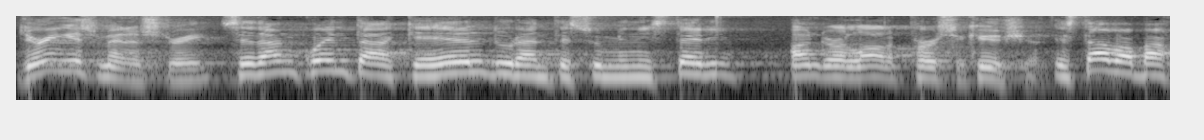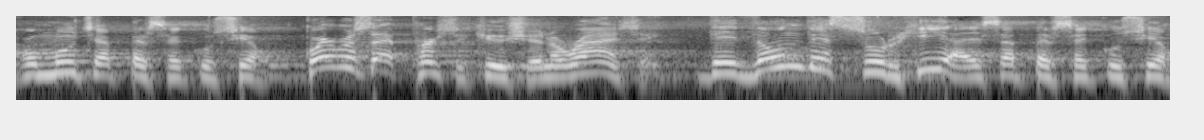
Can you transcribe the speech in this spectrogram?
during his ministry, se dan cuenta que él durante su ministerio under a lot of persecution. estaba bajo mucha persecución. Where was that persecution arising? ¿De dónde surgía esa persecución?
